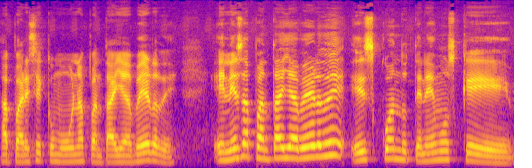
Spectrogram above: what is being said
aparece como una pantalla verde. En esa pantalla verde es cuando tenemos que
